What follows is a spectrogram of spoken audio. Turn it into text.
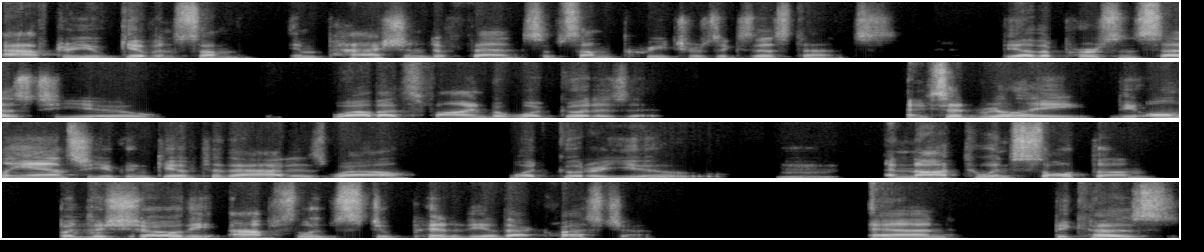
after you've given some impassioned defense of some creature's existence, the other person says to you, Well, that's fine, but what good is it? And he said, Really, the only answer you can give to that is, Well, what good are you? Mm. And not to insult them, but mm-hmm. to show the absolute stupidity of that question. And because,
